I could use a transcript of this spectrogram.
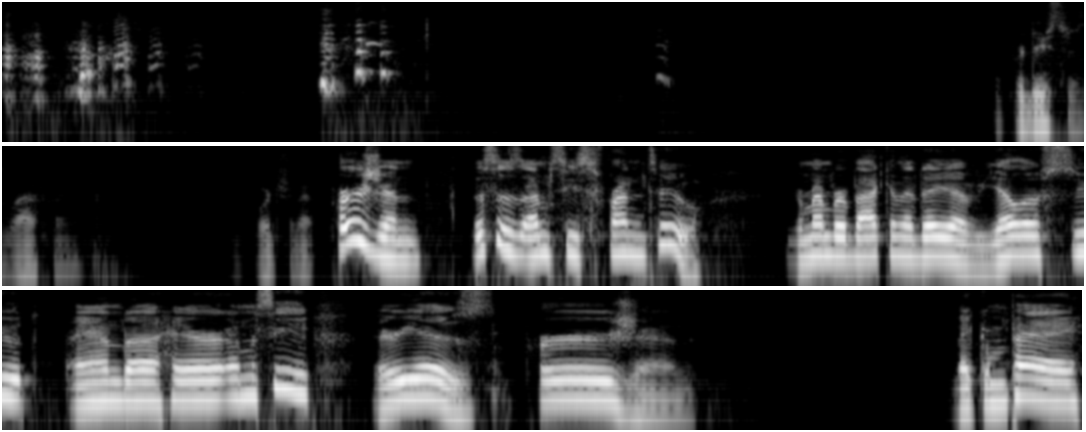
the producer's laughing. Unfortunate. Persian, this is MC's friend too. If you remember back in the day of yellow suit and uh, hair MC, there he is. Persian. Make him pay.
